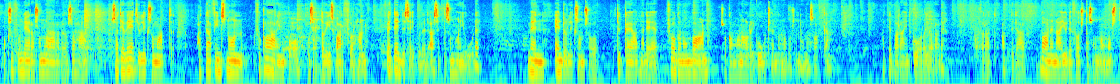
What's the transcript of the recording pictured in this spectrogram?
också fungerade som lärare och så här. Så att jag vet ju liksom att, att där finns någon förklaring på, på sätt och vis varför han betedde sig på det där sättet som han gjorde. Men ändå liksom så tycker jag att när det är frågan om barn så kan man aldrig godkänna några sådana saker. Att det bara inte går att göra det. För att, att det där, barnen är ju det första som man måste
